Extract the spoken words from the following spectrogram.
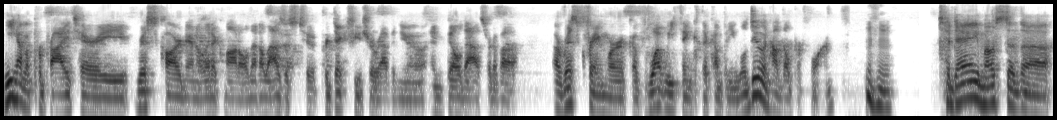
we have a proprietary risk card analytic model that allows us to predict future revenue and build out sort of a, a risk framework of what we think the company will do and how they'll perform. Mm-hmm. Today, most of the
